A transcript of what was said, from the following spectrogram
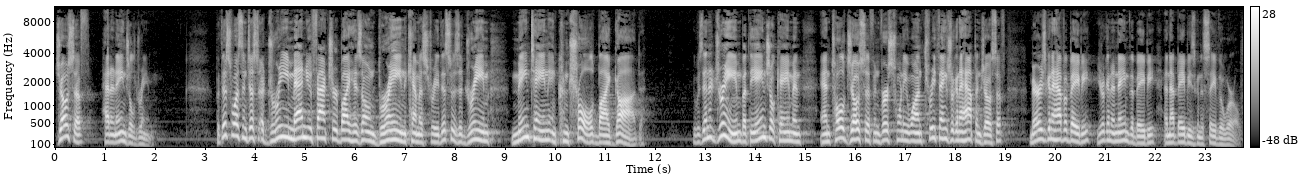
Joseph had an angel dream. But this wasn't just a dream manufactured by his own brain chemistry. This was a dream maintained and controlled by God. It was in a dream, but the angel came and, and told Joseph in verse 21 three things are going to happen, Joseph. Mary's going to have a baby, you're going to name the baby, and that baby is going to save the world.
